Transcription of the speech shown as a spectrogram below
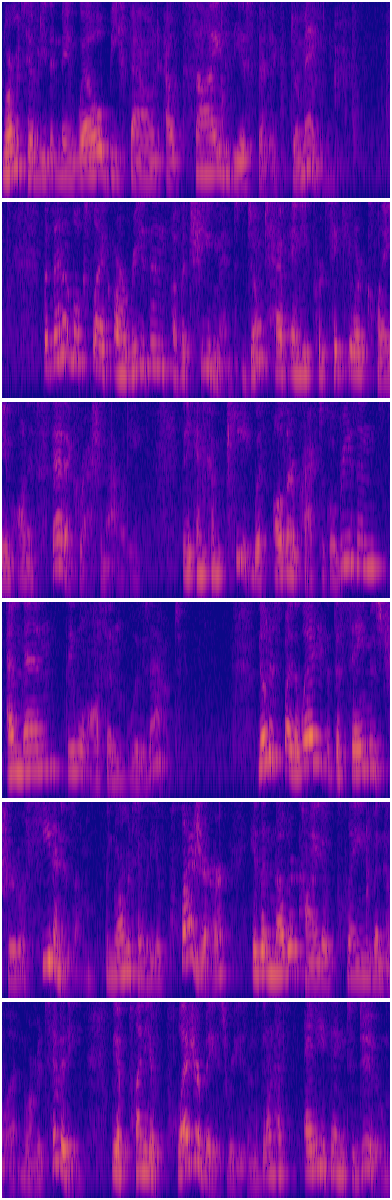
normativity that may well be found outside the aesthetic domain. But then it looks like our reasons of achievement don't have any particular claim on aesthetic rationality. They can compete with other practical reasons, and then they will often lose out. Notice, by the way, that the same is true of hedonism. The normativity of pleasure is another kind of plain vanilla normativity. We have plenty of pleasure based reasons that don't have anything to do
